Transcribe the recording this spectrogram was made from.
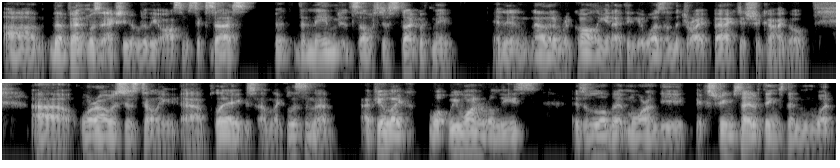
Um, the event was actually a really awesome success, but the name itself just stuck with me. And then now that I'm recalling it, I think it was on the drive back to Chicago, uh, where I was just telling uh, Plagues, I'm like, listen, I, I feel like what we want to release is a little bit more on the extreme side of things than what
